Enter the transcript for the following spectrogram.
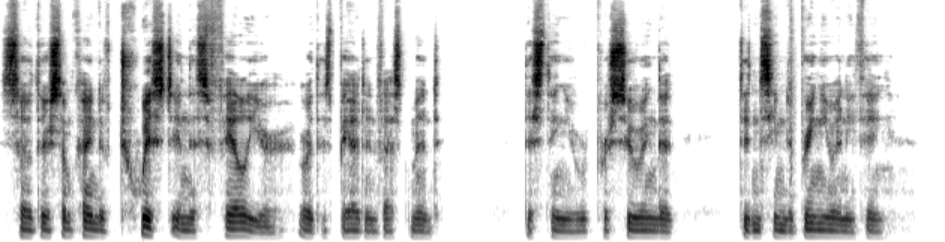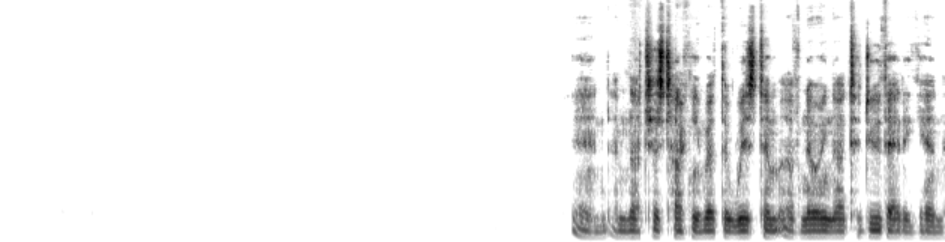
So there's some kind of twist in this failure or this bad investment, this thing you were pursuing that didn't seem to bring you anything. And I'm not just talking about the wisdom of knowing not to do that again,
